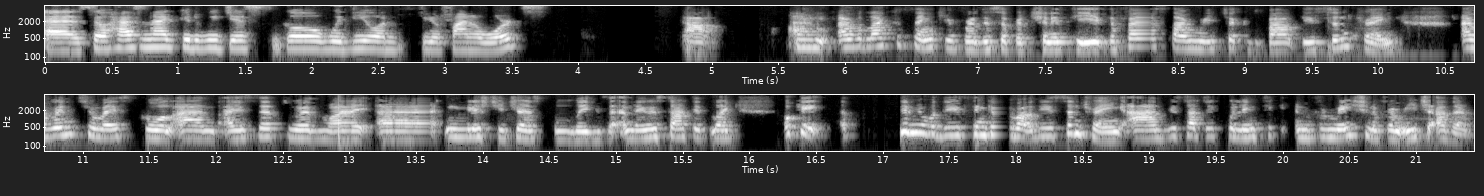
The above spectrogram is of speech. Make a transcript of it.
Uh, so Hasna, could we just go with you on your final words? Yeah, um, I would like to thank you for this opportunity. The first time we talked about decentering, I went to my school and I sat with my uh, English teachers colleagues and they started like, okay, tell me what do you think about decentering? And we started collecting information from each other.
